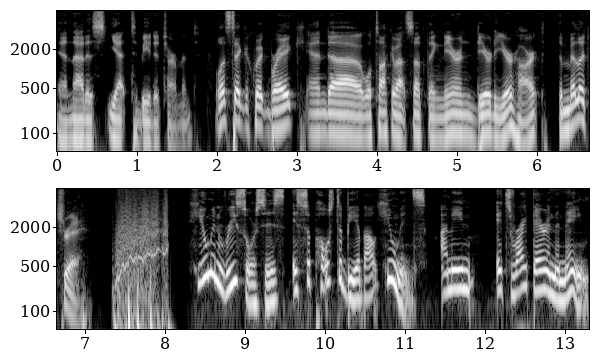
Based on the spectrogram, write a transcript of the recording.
And that is yet to be determined. Well, let's take a quick break and uh, we'll talk about something near and dear to your heart the military. Human resources is supposed to be about humans. I mean, it's right there in the name.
